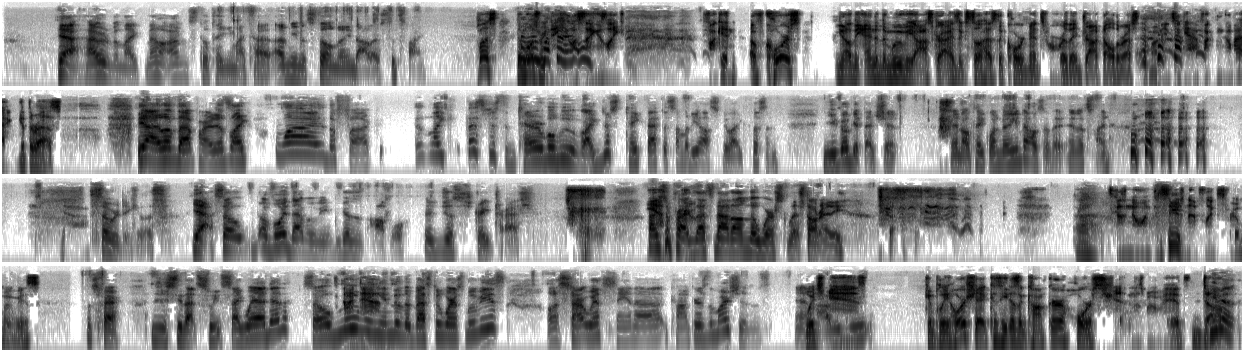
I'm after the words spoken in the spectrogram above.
Yeah, I would have been like, no, I'm still taking my cut. I mean, it's still a million dollars. It's fine. Plus, the And most then what the ridiculous thing is like, fucking, of course, you know, the end of the movie, Oscar Isaac still has the coordinates for where they dropped all the rest of the money. It's like, yeah, fucking go back, get the rest. Yeah, I love that part. It's like, why the fuck? Like, that's just a terrible move. Like, just take that to somebody else. Be like, listen, you go get that shit, and I'll take one million dollars of it, and it's fine. So ridiculous. Yeah, so avoid that movie because it's awful. It's just straight trash. I'm surprised that's not on the worst list already. Uh, it's because no one considers Netflix real movies. That's fair. Did you see that sweet segue I did? So moving did. into the best and worst movies, let's start with Santa Conquers the Martians. And Which is- you- Complete horseshit because he doesn't conquer horse shit in this movie. It's dumb. didn't-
